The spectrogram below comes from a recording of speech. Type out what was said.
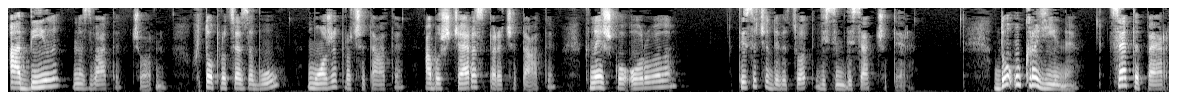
а біле назвати чорним. Хто про це забув, може прочитати або ще раз перечитати книжку Орвела 1984. До України це тепер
